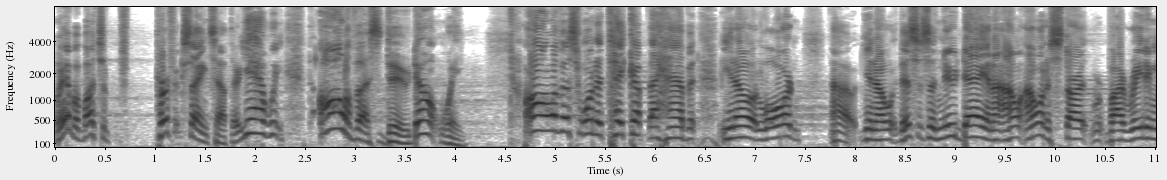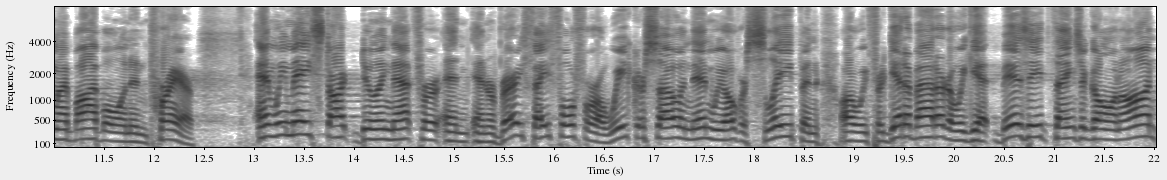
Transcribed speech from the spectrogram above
We have a bunch of perfect saints out there. Yeah, we all of us do, don't we? All of us want to take up the habit, you know, Lord, uh, you know, this is a new day, and I, I want to start by reading my Bible and in prayer. And we may start doing that for and, and are very faithful for a week or so, and then we oversleep and or we forget about it or we get busy, things are going on,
